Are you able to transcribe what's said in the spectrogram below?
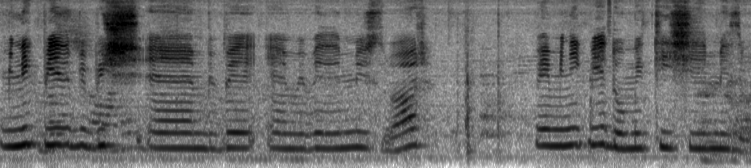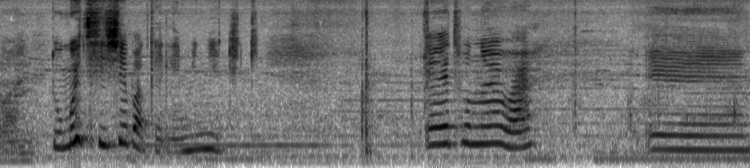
Minik bir bibiş, e, biber, e, biberimiz var. Ve minik bir domatesimiz var. Domatese bak hele minicik. Evet bunlar var. Eee...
